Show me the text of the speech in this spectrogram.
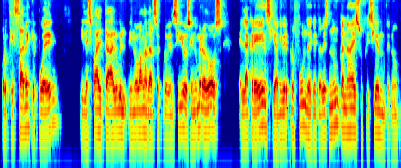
porque saben que pueden y les falta algo y, no van a darse por vencidos. Y número dos, la creencia a nivel profundo de que tal vez nunca nada es suficiente, ¿no?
